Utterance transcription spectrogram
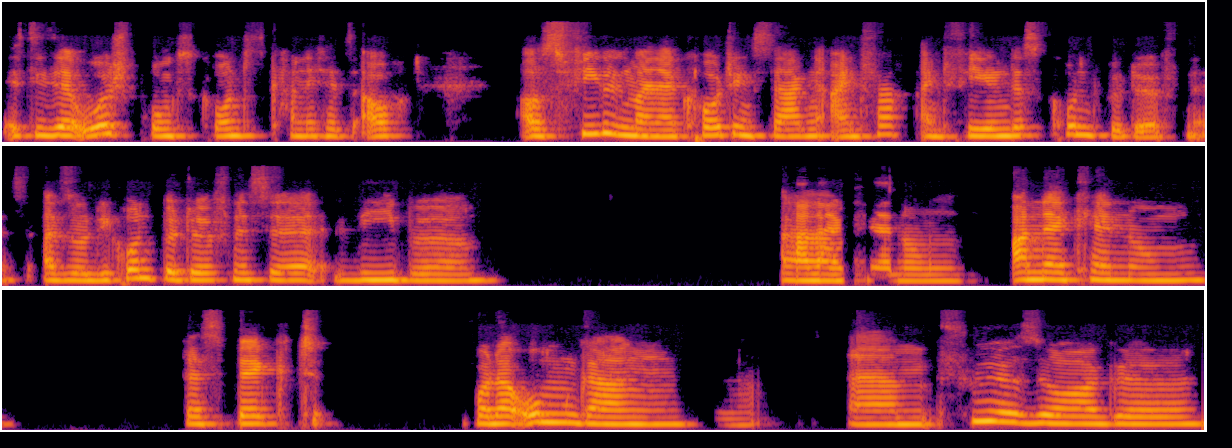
ist dieser Ursprungsgrund, das kann ich jetzt auch aus vielen meiner Coachings sagen, einfach ein fehlendes Grundbedürfnis. Also die Grundbedürfnisse Liebe, äh, Anerkennung. Respekt, voller Umgang, Ja. ähm, Fürsorge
